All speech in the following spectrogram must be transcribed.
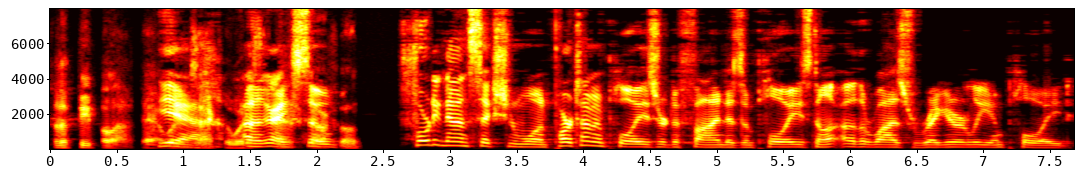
for the people out there. what Yeah, exactly okay, so- Garfield. 49 Section 1 part time employees are defined as employees not otherwise regularly employed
